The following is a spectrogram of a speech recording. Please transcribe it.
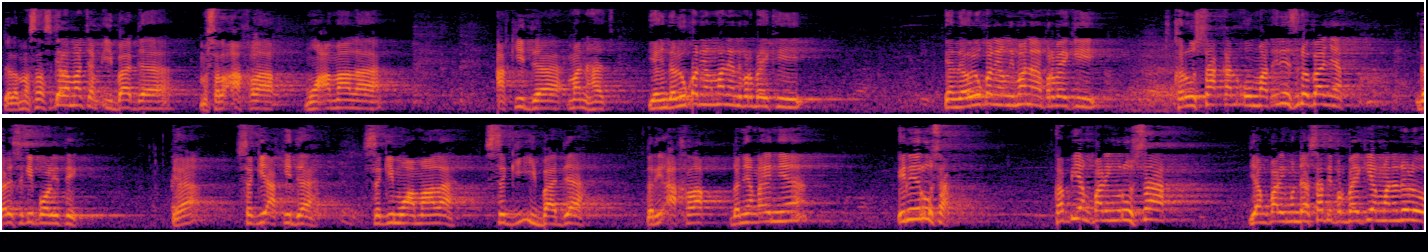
dalam masalah segala macam ibadah, masalah akhlak, muamalah, akidah, manhaj. Yang dahulukan yang mana yang diperbaiki? Yang dahulukan yang di mana yang diperbaiki? Kerusakan umat ini sudah banyak dari segi politik. Ya, segi akidah, segi muamalah, segi ibadah, dari akhlak dan yang lainnya ini rusak. Tapi yang paling rusak, yang paling mendasar diperbaiki yang mana dulu?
